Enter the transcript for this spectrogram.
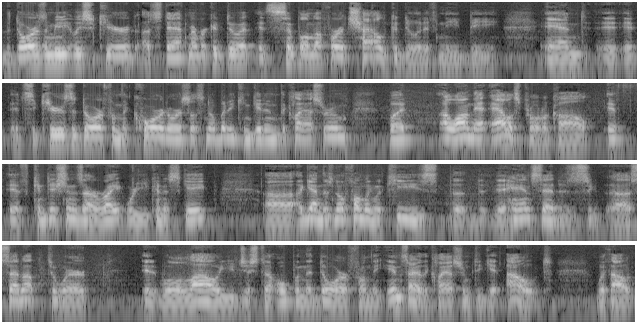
the door is immediately secured. A staff member could do it. It's simple enough where a child could do it if need be. And it, it, it secures the door from the corridor so nobody can get into the classroom. But along that ALICE protocol, if, if conditions are right where you can escape, uh, again, there's no fumbling with keys. The, the, the handset is uh, set up to where it will allow you just to open the door from the inside of the classroom to get out without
